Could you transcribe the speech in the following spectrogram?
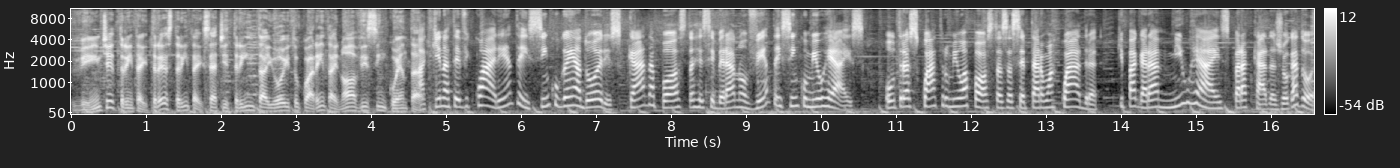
20, 33, 37, 38, 49 e 50. A Quina teve 45 ganhadores. Cada aposta receberá 95 mil reais. Outras 4 mil apostas acertaram a quadra, que pagará mil reais para cada jogador.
